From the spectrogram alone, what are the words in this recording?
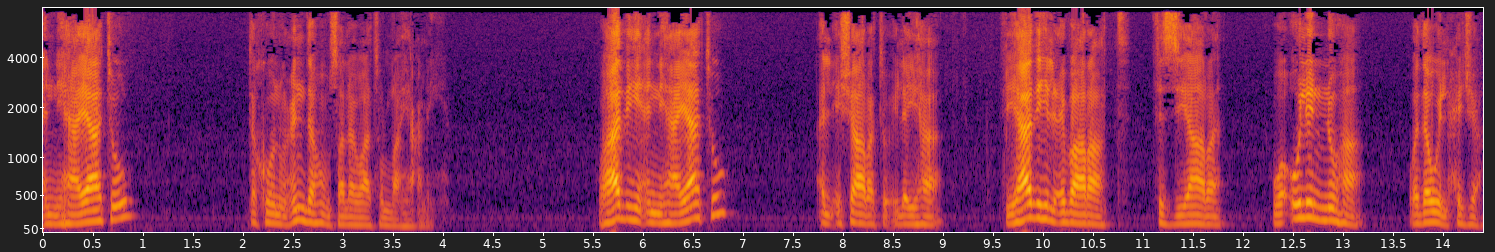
النهايات تكون عندهم صلوات الله عليهم. وهذه النهايات الإشارة إليها في هذه العبارات في الزيارة وأولي النهى وذوي الحجة.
